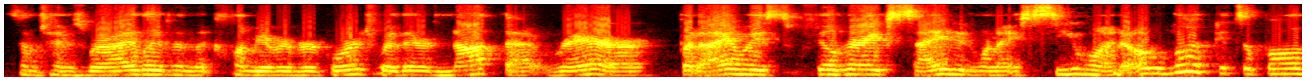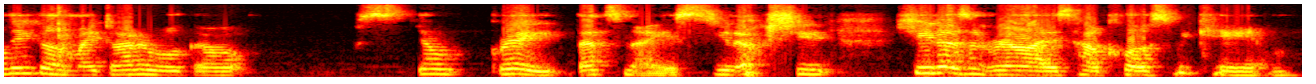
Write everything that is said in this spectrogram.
sometimes where I live in the Columbia River Gorge, where they're not that rare. But I always feel very excited when I see one. Oh, look, it's a bald eagle, and my daughter will go, "Oh, great, that's nice." You know, she she doesn't realize how close we came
